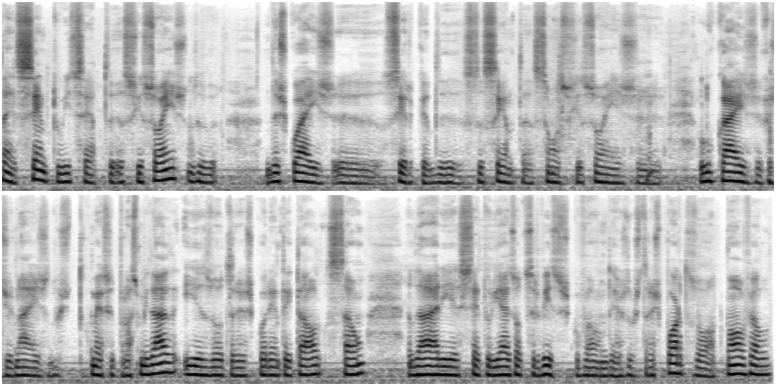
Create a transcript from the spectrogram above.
Tem 107 associações, de, das quais eh, cerca de 60 são associações eh, locais, regionais dos, de comércio de proximidade e as outras 40 e tal são da áreas setoriais ou de serviços, que vão desde os transportes ao automóvel,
